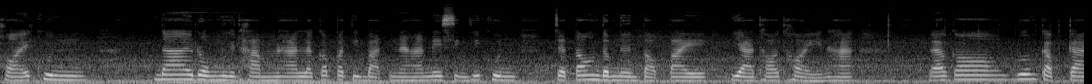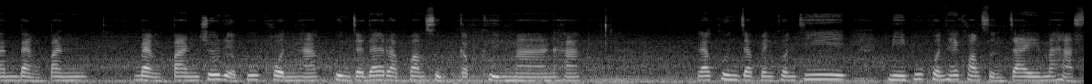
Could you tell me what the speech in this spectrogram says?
ขอให้คุณได้ลงมือทำนะคะแล้วก็ปฏิบัตินะคะในสิ่งที่คุณจะต้องดำเนินต่อไปอย่าท้อถอยนะคะแล้วก็ร่วมกับการแบ่งปันแบ่งปันช่วยเหลือผู้คนนะคะคุณจะได้รับความสุขกลับคืนมานะคะ แล้วคุณจะเป็นคนที่มีผู้คนให้ความสนใจมหาเส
